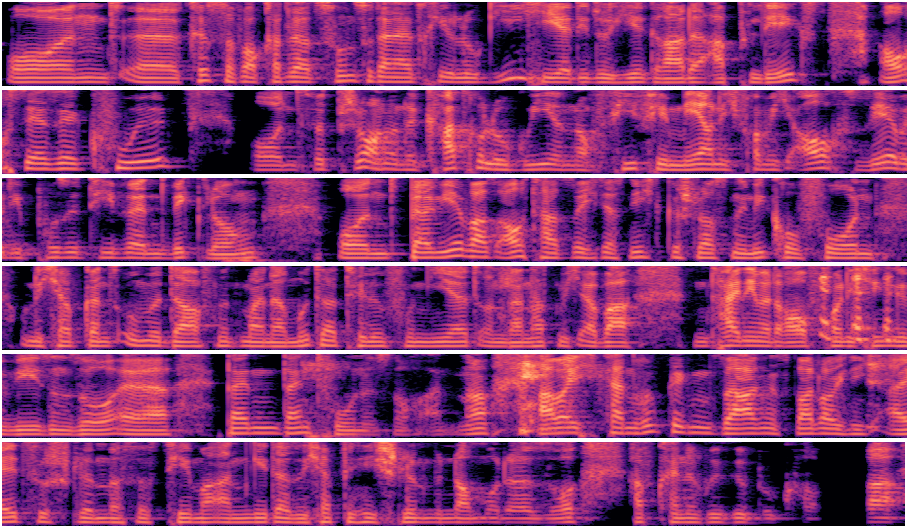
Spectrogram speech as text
Und äh, Christoph, auch Gratulation zu deiner Trilogie hier, die du hier gerade ablegst. Auch sehr, sehr cool. Und es wird bestimmt auch noch eine Quadrologie und noch viel, viel mehr. Und ich freue mich auch sehr über die positive Entwicklung. Und bei mir war es auch tatsächlich das nicht geschlossene Mikrofon. Und ich habe ganz unbedarft mit meiner Mutter telefoniert. Und dann hat mich aber ein Teilnehmer darauf freundlich hingewiesen, so, äh, dein, dein Ton ist noch an. Ne? Aber ich kann rückblickend sagen, es war, glaube ich, nicht allzu schlimm, was das Thema angeht. Also ich habe mich nicht schlimm benommen oder so, habe keine Rüge bekommen. War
